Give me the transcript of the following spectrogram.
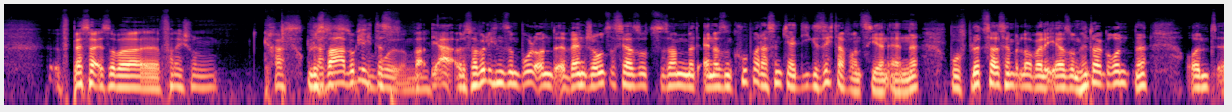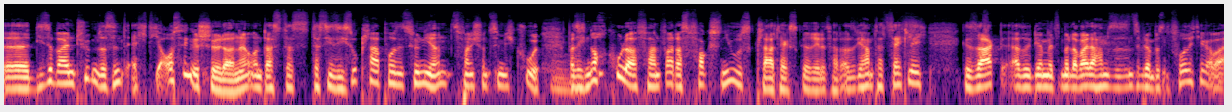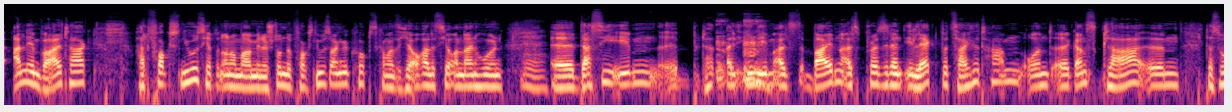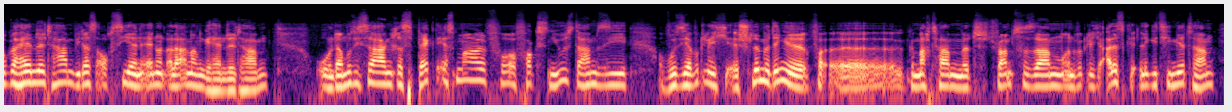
besser ist, aber äh, fand ich schon krass. Und das war wirklich, Symbol das war, ja, das war wirklich ein Symbol und äh, Van Jones ist ja so zusammen mit Anderson Cooper, das sind ja die Gesichter von CNN, ne? Wolf Blitzer ist ja mittlerweile eher so im Hintergrund, ne? Und äh, diese beiden Typen, das sind echt die Aushängeschilder, ne? Und dass, dass, dass die sich so klar positionieren, das fand ich schon ziemlich cool. Mhm. Was ich noch cooler fand, war, dass Fox News Klartext geredet hat. Also die haben tatsächlich gesagt, also die haben jetzt mittlerweile haben sie, sind sie wieder ein bisschen vorsichtiger, aber an dem Wahltag hat Fox News, ich habe dann auch noch mal mir eine Stunde Fox News angeguckt, das kann man sich ja auch alles hier online holen, mhm. äh, dass sie eben, äh, eben als Biden als President-elect bezeichnet haben und äh, ganz klar ähm, das so gehandelt haben, wie das auch CNN und alle anderen gehandelt haben. Und da muss ich sagen, Respekt erstmal vor Fox News. Da haben sie, obwohl sie ja wirklich äh, schlimme Dinge äh, gemacht haben mit Trump zusammen und wirklich alles legitimiert haben,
